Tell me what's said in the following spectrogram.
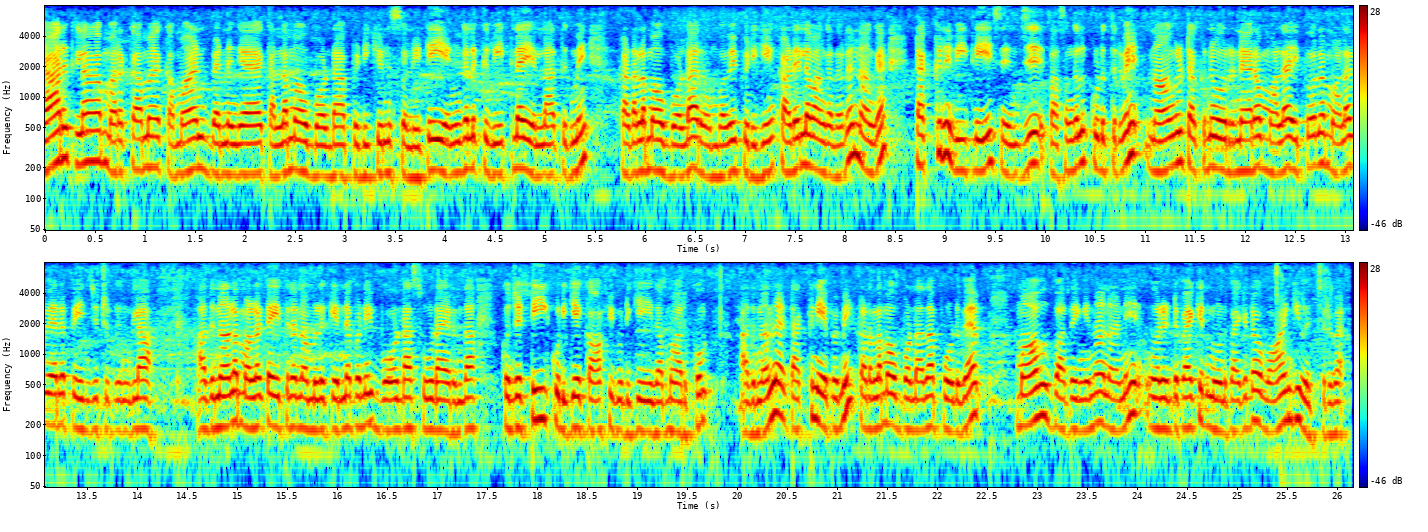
யாருக்கெல்லாம் மறக்காமல் கமெண்ட் பண்ணுங்கள் கடலமாவு போண்டா பிடிக்கும்னு சொல்லிட்டு எங்களுக்கு வீட்டில் எல்லாத்துக்குமே கடலை மாவு போண்டா ரொம்பவே பிடிக்கும். கடையில் வாங்குறத விட நாங்கள் டக்குன்னு வீட்லேயே செஞ்சு பசங்களுக்கு கொடுத்துருவேன். நாங்களும் டக்குன்னு ஒரு நேரம் மழை இப்போ மழை வேறு பெஞ்சிட்ருக்குங்களா? அதனால மழை டயத்தில் நம்மளுக்கு என்ன பண்ணி போண்டா சூடாக இருந்தால் கொஞ்சம் டீ குடிக்க காஃபி குடிக்க இதமாக இருக்கும். அதனால நான் டக்குன்னு எப்போவுமே கடலை மாவு போண்டா தான் போடுவேன். மாவு பார்த்தீங்கன்னா நான் ஒரு ரெண்டு பேக்கெட் மூணு பேக்கெட்டாக வாங்கி வச்சுருவேன்.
